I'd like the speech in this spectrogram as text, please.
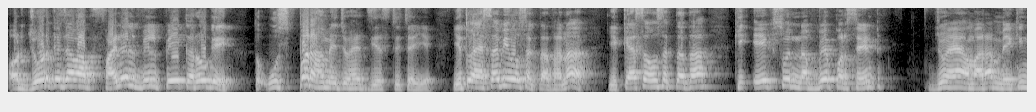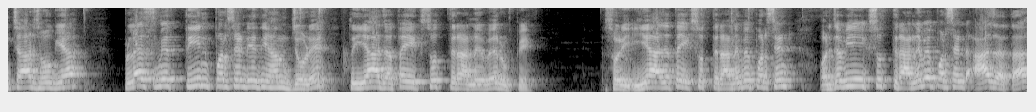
और जोड़ के जब आप फाइनल बिल पे करोगे तो उस पर हमें जो है जीएसटी चाहिए। ये तो ऐसा भी हो सकता था ना? ये कैसा हो सकता था कि 190 परसेंट जो है हमारा मेकिंग चार्ज हो गया प्लस में तीन परसेंट यदि हम जोड़े तो यह आ जाता है एक सौ तिरानवे सॉरी ये आ जाता है एक सौ तिरानवे परसेंट। और जब ये एक सौ तिरानवे परसेंट आ जाता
